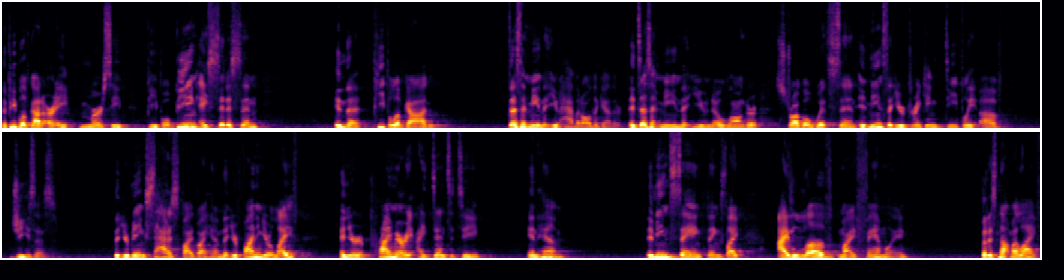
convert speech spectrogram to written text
The people of God are a mercied people. Being a citizen in the people of God doesn't mean that you have it all together. It doesn't mean that you no longer struggle with sin. It means that you're drinking deeply of Jesus, that you're being satisfied by Him, that you're finding your life and your primary identity in Him. It means saying things like, I love my family, but it's not my life.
